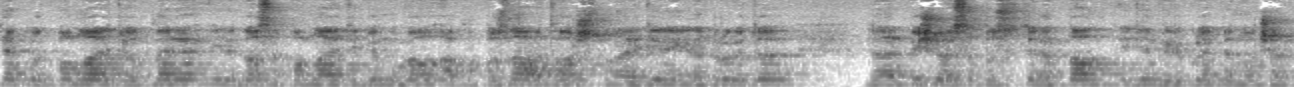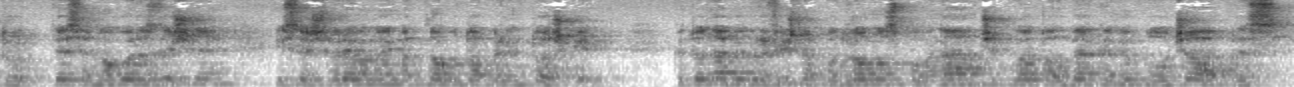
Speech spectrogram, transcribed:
Някой от по-младите от мене или доста по-младите би могъл, ако познава творчеството на един и на другата, да напише в съпоставителен план един великолепен научен труд. Те са много различни и също времено имат много допрени точки. Като една биографична подробност споменавам, че когато Албер Камю получава през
